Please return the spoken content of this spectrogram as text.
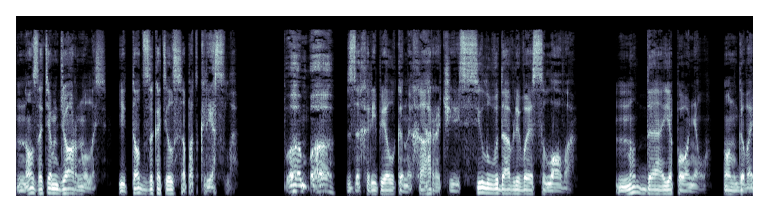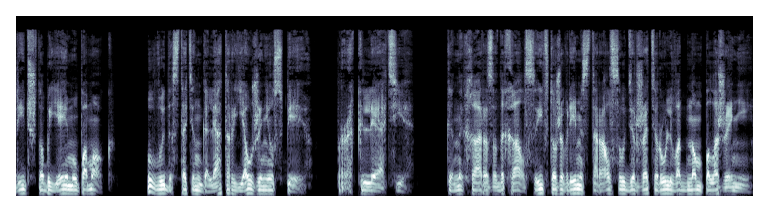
но затем дернулась, и тот закатился под кресло. «Пома!» — захрипел Канехара, через силу выдавливая слово. «Ну да, я понял. Он говорит, чтобы я ему помог. Увы, достать ингалятор я уже не успею. Проклятие!» Канехара задыхался и в то же время старался удержать руль в одном положении.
